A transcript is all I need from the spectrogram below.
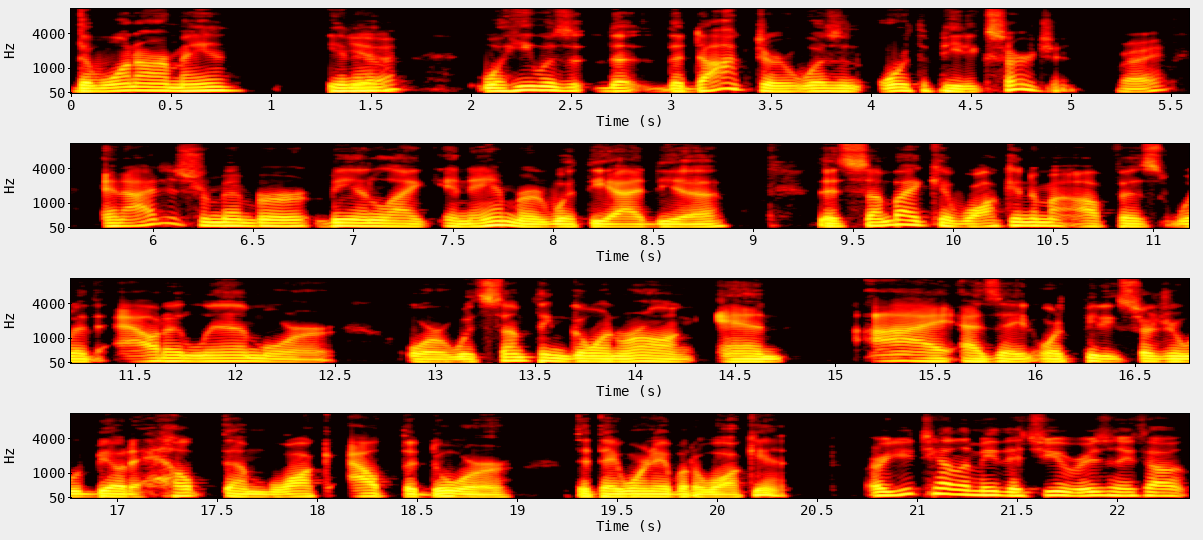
the one arm man, you know. Yeah. Well, he was the the doctor was an orthopedic surgeon. Right. And I just remember being like enamored with the idea that somebody could walk into my office without a limb or or with something going wrong and I as an orthopedic surgeon would be able to help them walk out the door that they weren't able to walk in. Are you telling me that you originally thought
